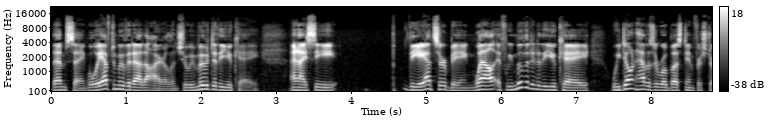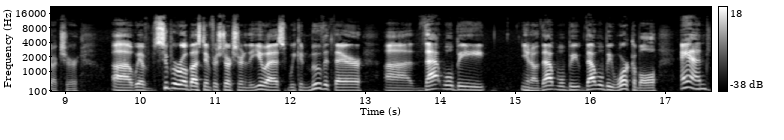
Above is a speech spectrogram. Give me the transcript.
them saying, "Well, we have to move it out of Ireland. Should we move it to the UK?" And I see the answer being, well, if we move it into the UK, we don't have as a robust infrastructure. Uh, we have super robust infrastructure in the US. We can move it there. Uh, that will be, you know, that will be that will be workable, and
